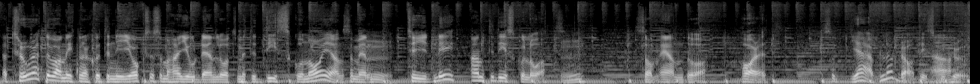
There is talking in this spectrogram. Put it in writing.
Jag tror att det var 1979 också som han gjorde en låt som heter Disconojan som är en Mm. tydlig antidisco-låt Mm. som ändå har ett så jävla bra disco-groove.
